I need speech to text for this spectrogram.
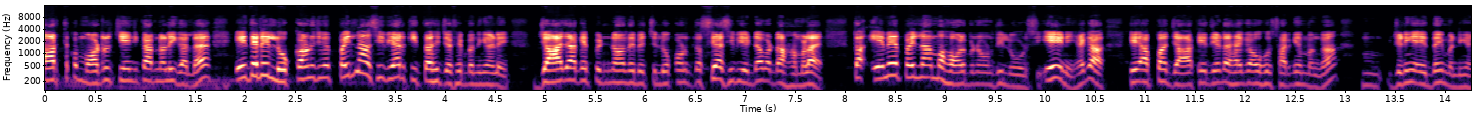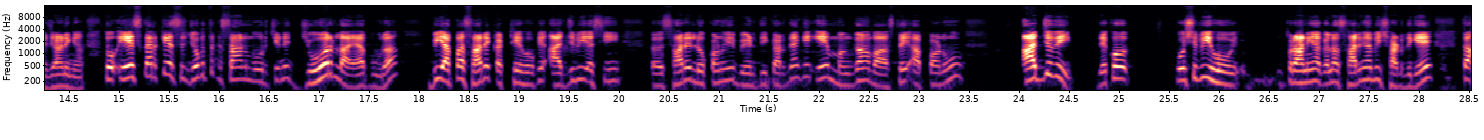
ਆਰਥਿਕ ਮਾਡਲ ਚੇਂਜ ਕਰਨ ਵਾਲੀ ਗੱਲ ਹੈ। ਇਹਦੇ ਲਈ ਲੋਕਾਂ ਨੂੰ ਜਿਵੇਂ ਪਹਿਲਾਂ ਅਸੀਂ ਵੇਅਰ ਕੀਤਾ ਸੀ ਜਥੇਬੰਦੀਆਂ ਨੇ, ਜਾ ਜਾ ਕੇ ਪਿੰਡਾਂ ਦੇ ਵਿੱਚ ਲੋਕਾਂ ਨੂੰ ਦੱਸਿਆ ਸੀ ਵੀ ਐਡਾ ਵੱਡਾ ਹਮਲਾ ਹੈ। ਤਾਂ ਐਵੇਂ ਪਹਿਲਾਂ ਮਾਹੌਲ ਬਣਾਉਣ ਦੀ ਲੋੜ ਸੀ। ਇਹ ਨਹੀਂ ਹੈਗਾ ਕਿ ਆਪਾਂ ਜਾ ਕੇ ਜਿਹੜਾ ਹੈਗਾ ਉਹ ਸਾਰੀਆਂ ਮੰਗਾਂ ਜਿਹੜੀਆਂ ਇਦਾਂ ਹੀ ਮੰਨੀਆਂ ਜਾਣੀਆਂ। ਤਾਂ ਇਸ ਕਰਕੇ ਸੰਯੁਕਤ ਕਿਸਾਨ ਮੋਰਚੇ ਨੇ ਜ਼ੋਰ ਲਾਇਆ ਪੂਰਾ ਵੀ ਆਪਾਂ ਸਾਰੇ ਇਕੱਠੇ ਹੋ ਕੇ ਅੱਜ ਵੀ ਅਸੀਂ ਸਾਰੇ ਲੋਕਾਂ ਨੂੰ ਇਹ ਬੇਨਤੀ ਕਰਦੇ ਹਾਂ ਕਿ ਇਹ ਮੰਗਾਂ ਵਾਸਤੇ ਆਪਾਂ ਨੂੰ ਅੱਜ ਵੀ ਦੇਖੋ ਕੁਝ ਵੀ ਹੋ ਪੁਰਾਣੀਆਂ ਗੱਲਾਂ ਸਾਰੀਆਂ ਵੀ ਛੱਡ ਦਈਏ ਤਾਂ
